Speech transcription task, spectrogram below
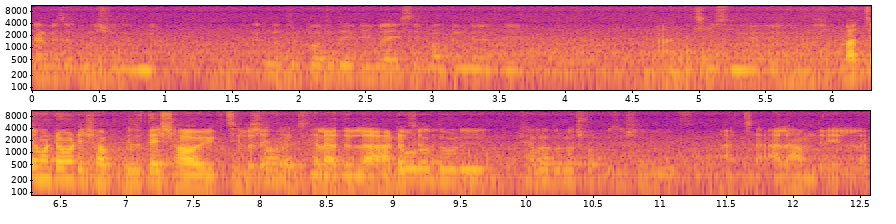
ব্যান্ডেজের কোনো সুযোগ নেই। এক ডিভাইসের মাধ্যমে আর কি আচ্ছা। বাচ্চা মোটামুটি সব কিছুতে স্বাভাবিক ছিল তাই তো। খেলাধুলা হাঁটাচলা। খেলাধুলা সবকিছু স্বাভাবিক আচ্ছা আলহামদুলিল্লাহ।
